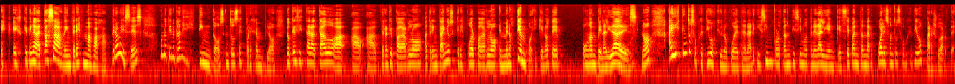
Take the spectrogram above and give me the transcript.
es, que tenga la tasa de interés más baja. Pero a veces uno tiene planes distintos. Entonces, por ejemplo, no querés estar atado a, a tener que pagarlo a 30 años, querés poder pagarlo en menos tiempo y que no te pongan penalidades, ¿no? Hay distintos objetivos que uno puede tener y es importantísimo tener a alguien que sepa entender cuáles son tus objetivos para ayudarte.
